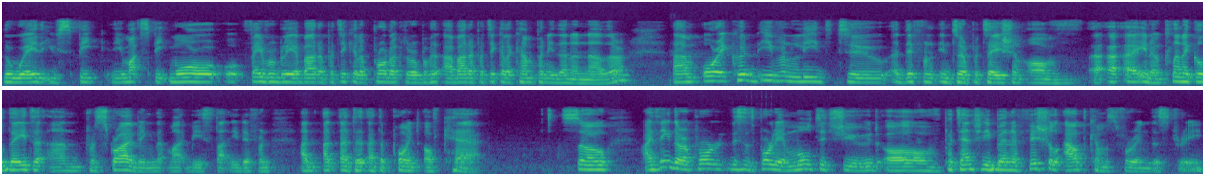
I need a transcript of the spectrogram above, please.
the way that you speak. You might speak more favorably about a particular product or about a particular company than another. Um, or it could even lead to a different interpretation of uh, uh, uh, you know clinical data and prescribing that might be slightly different at, at, at, the, at the point of care. So I think there are pro- this is probably a multitude of potentially beneficial outcomes for industry.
